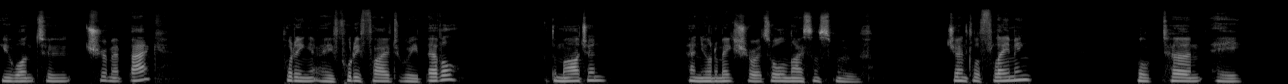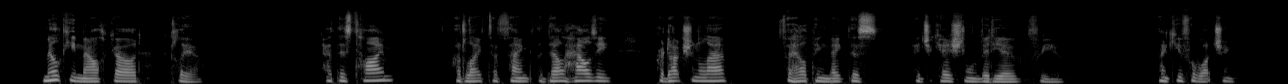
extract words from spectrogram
You want to trim it back, putting a 45 degree bevel at the margin, and you want to make sure it's all nice and smooth. Gentle flaming will turn a milky mouthguard clear. At this time, I'd like to thank the Dalhousie Production Lab for helping make this educational video for you. Thank you for watching.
